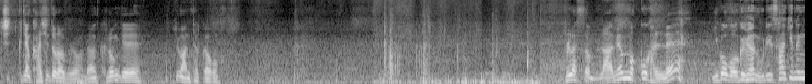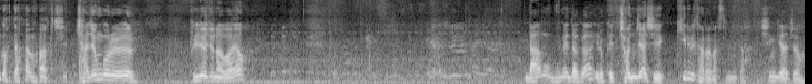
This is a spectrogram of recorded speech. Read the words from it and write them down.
지- 그냥 가시더라고요. 나는 그런 게 좀 안타까워 블라썸 라면 먹고 갈래? 이거 먹으면 우리 사귀는 거다 막. 자전거를 빌려주나 봐요. 나무 문에다가 이렇게 전자식 키를 달아놨습니다. 신기하죠?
